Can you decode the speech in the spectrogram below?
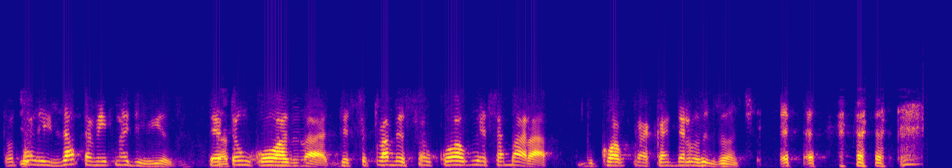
Então tá exatamente na divisa. Tem até um córrego lá. Se atravessar o córrego, ia ser barato. Do córrego para cá é Belo Horizonte.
